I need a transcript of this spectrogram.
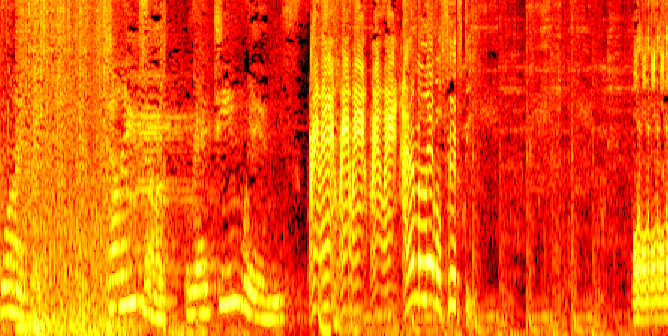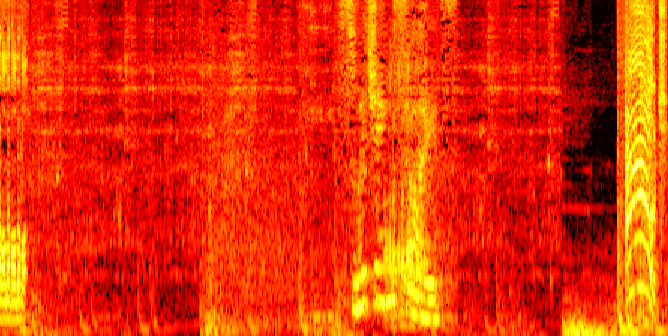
one. Time's up. Red team wins. Wait, wait, wait, wait, wait, wait. I am a level 50. Switching sides. Ouch!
